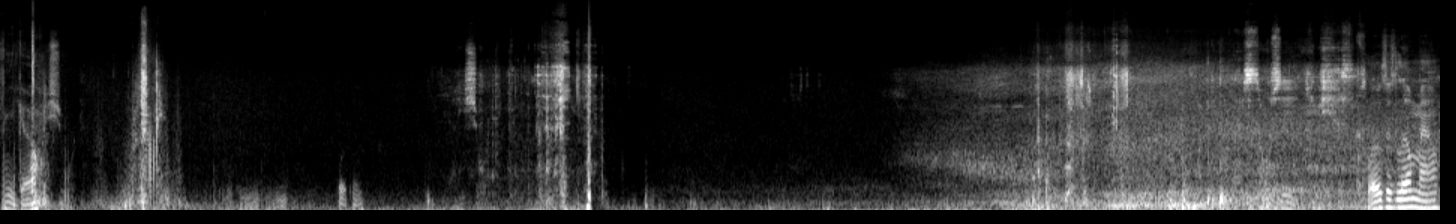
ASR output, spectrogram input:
There you go. Be short. 14. Yeah, he's short. That's so sick. Yes. Close his little mouth.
